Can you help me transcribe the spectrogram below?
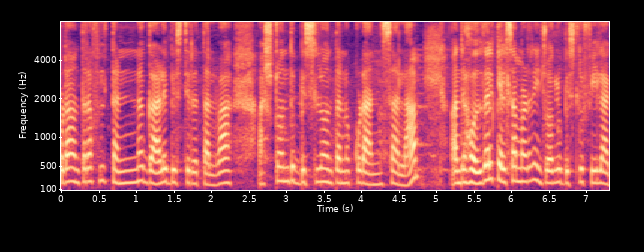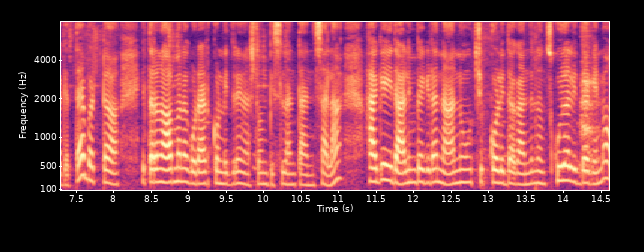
ಕೂಡ ಒಂಥರ ಫುಲ್ ತಣ್ಣಗೆ ಗಾಳಿ ಬೀಸ್ತಿರುತ್ತಲ್ವಾ? ಅಷ್ಟೊಂದು ಬಿಸಿಲು ಅಂತಲೂ ಕೂಡ ಅನಿಸಲ್ಲ. ಅಂದರೆ ಹೊಲದಲ್ಲಿ ಕೆಲಸ ಮಾಡಿದ್ರೆ ನಿಜವಾಗ್ಲೂ ಬಿಸಿಲು ಫೀಲ್ ಆಗುತ್ತೆ. ಬಟ್ ಈ ಥರ ನಾರ್ಮಲಾಗಿ ಓಡಾಡ್ಕೊಂಡಿದ್ರೆ ಅಷ್ಟೊಂದು ಬಿಸಿಲು ಅಂತ ಅನಿಸಲ್ಲ. ಹಾಗೆ ಈ ದಾಳಿಂಬೆ ಗಿಡ ನಾನು ಚಿಕ್ಕವಳಿದ್ದಾಗ ಅಂದರೆ ನಾನು ಸ್ಕೂಲಲ್ಲಿ ಇದ್ದಾಗೇನೋ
